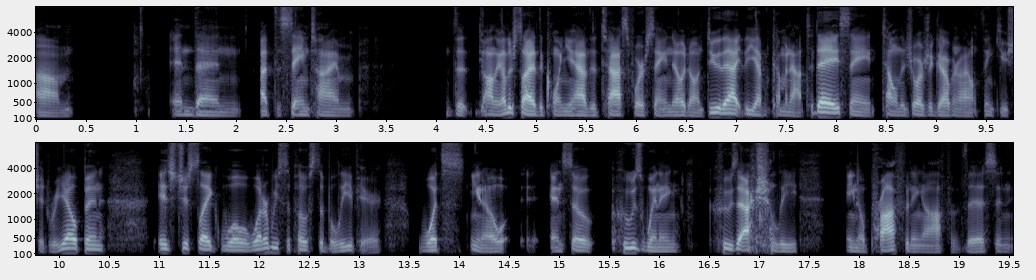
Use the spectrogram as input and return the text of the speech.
Um, and then at the same time, the, on the other side of the coin, you have the task force saying, no, don't do that. You have them coming out today saying, telling the Georgia governor, I don't think you should reopen. It's just like, well, what are we supposed to believe here? What's, you know, and so who's winning? Who's actually, you know, profiting off of this? And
